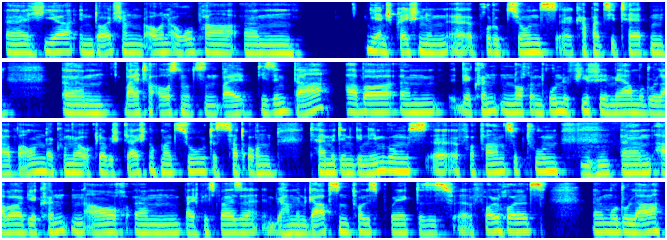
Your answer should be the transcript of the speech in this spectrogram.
äh, hier in Deutschland und auch in Europa ähm, die entsprechenden äh, Produktionskapazitäten ähm, weiter ausnutzen, weil die sind da, aber ähm, wir könnten noch im Grunde viel, viel mehr modular bauen. Da kommen wir auch, glaube ich, gleich nochmal zu. Das hat auch einen Teil mit den Genehmigungsverfahren äh, zu tun. Mhm. Ähm, aber wir könnten auch ähm, beispielsweise, wir haben in Garbs ein tolles Projekt, das ist äh, Vollholz äh, modular.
